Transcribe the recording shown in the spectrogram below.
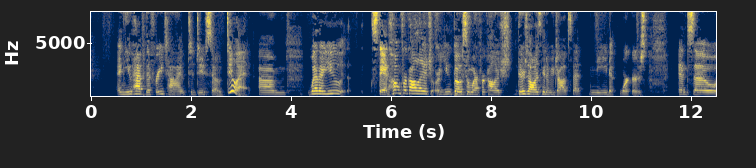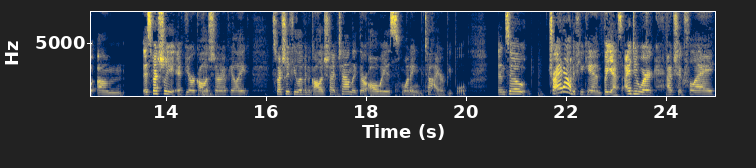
and you have the free time to do so, do it. Um, whether you stay at home for college or you go somewhere for college, there's always going to be jobs that need workers. And so, um, especially if you're a college student, I feel like, especially if you live in a college type town, like they're always wanting to hire people. And so try it out if you can. But yes, I do work at Chick-fil-A.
